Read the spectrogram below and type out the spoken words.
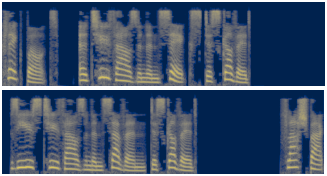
Clickbot. A 2006 discovered Zeus 2007 discovered. Flashback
